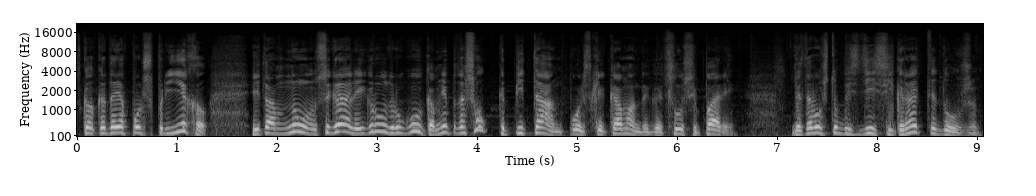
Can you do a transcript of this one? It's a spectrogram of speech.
Сказал, когда я в Польшу приехал, и там, ну, сыграли игру другую, ко мне подошел капитан польской команды говорит, слушай, парень, для того, чтобы здесь играть, ты должен.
